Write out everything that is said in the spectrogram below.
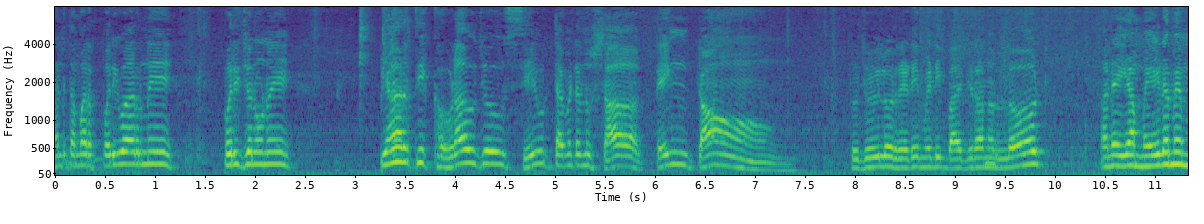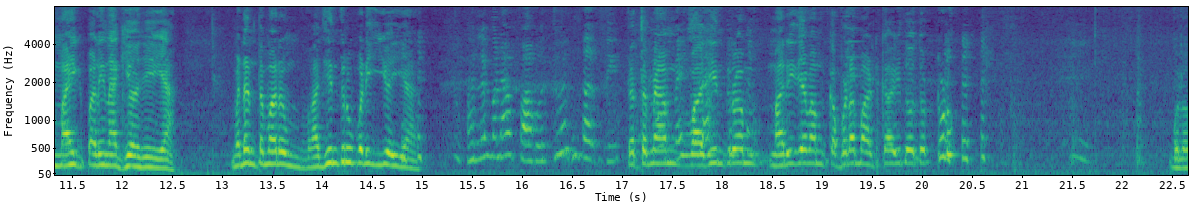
અને તમારા પરિવારને પરિજનોને પ્યારથી ખવડાવજો. સેવ ટામેટાનું શાક ટેંગ ટોંગ. તો જોઈ લો રેડીમેડી બાજરાનો લોટ. અને અહીંયા મેડમે માઇક પાડી નાખ્યો છે અહીંયા. મેડમ તમારું વાજિંત્રું પડી ગયું અહીંયા. તો તમે આમ વાજિંત્રુ આમ મારી જેમ આમ કપડામાં અટકાવી દો તો ટુડુક. બોલો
